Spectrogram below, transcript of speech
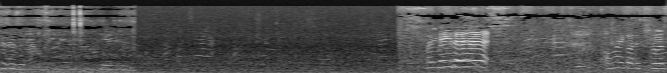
So there's an outlet here. Yeah. We made it! Oh my god, it feels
